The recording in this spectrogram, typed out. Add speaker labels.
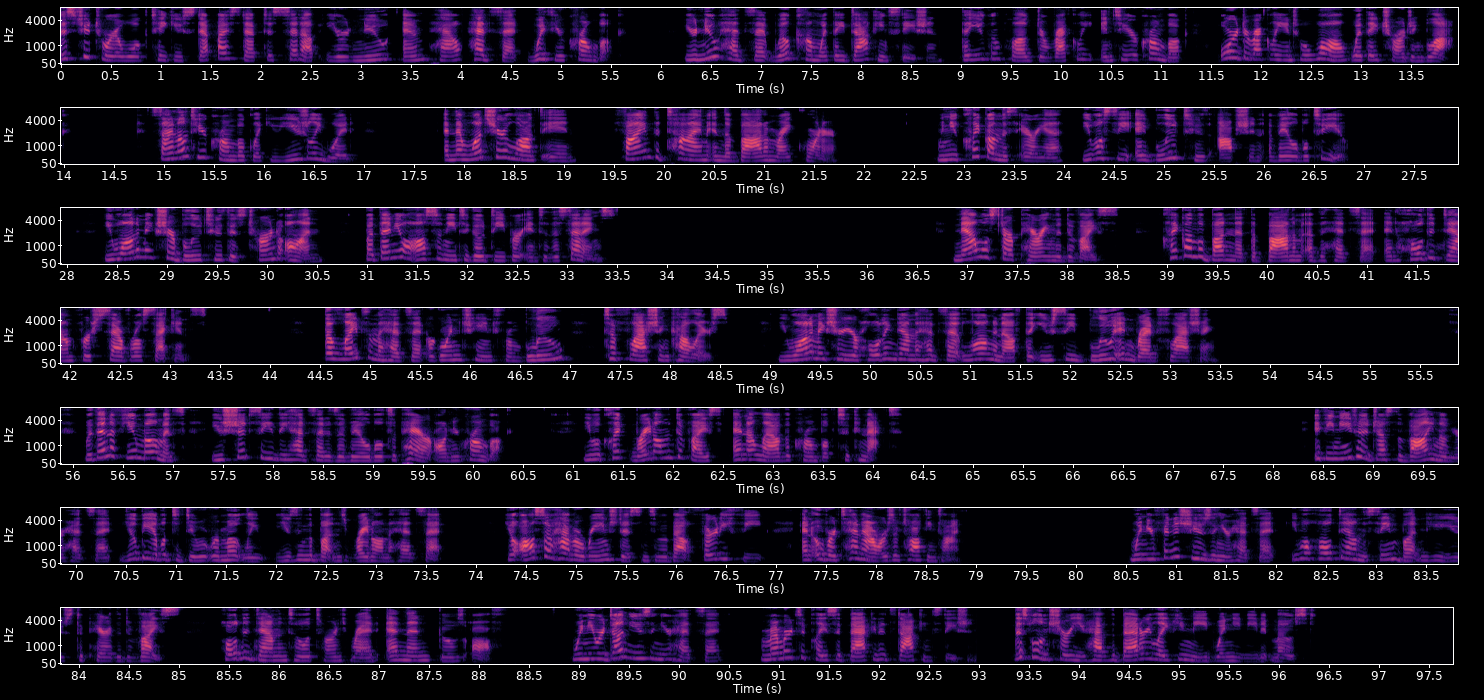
Speaker 1: This tutorial will take you step by step to set up your new MPOW headset with your Chromebook. Your new headset will come with a docking station that you can plug directly into your Chromebook or directly into a wall with a charging block. Sign onto your Chromebook like you usually would, and then once you're logged in, find the time in the bottom right corner. When you click on this area, you will see a Bluetooth option available to you. You want to make sure Bluetooth is turned on, but then you'll also need to go deeper into the settings. Now we'll start pairing the device. Click on the button at the bottom of the headset and hold it down for several seconds. The lights on the headset are going to change from blue to flashing colors. You want to make sure you're holding down the headset long enough that you see blue and red flashing. Within a few moments, you should see the headset is available to pair on your Chromebook. You will click right on the device and allow the Chromebook to connect. If you need to adjust the volume of your headset, you'll be able to do it remotely using the buttons right on the headset. You'll also have a range distance of about 30 feet and over 10 hours of talking time. When you're finished using your headset, you will hold down the same button you used to pair the device. Hold it down until it turns red and then goes off. When you are done using your headset, remember to place it back in its docking station. This will ensure you have the battery life you need when you need it most.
